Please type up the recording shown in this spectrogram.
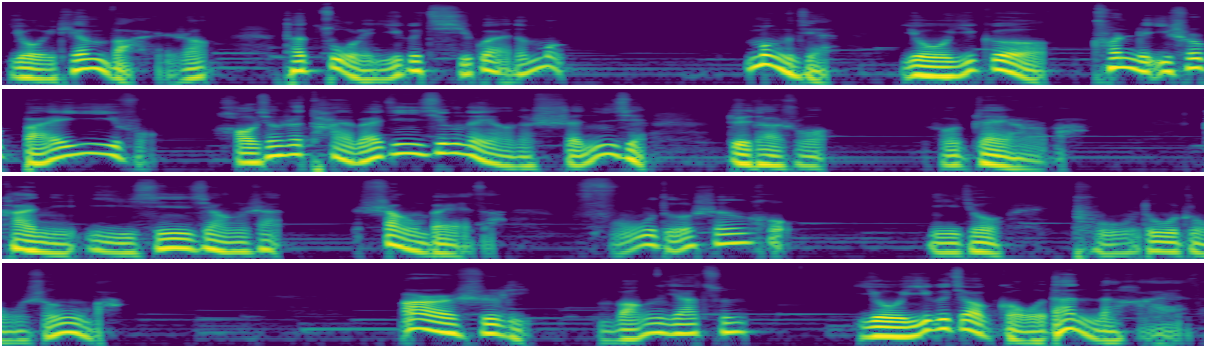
有一天晚上，她做了一个奇怪的梦，梦见有一个穿着一身白衣服，好像是太白金星那样的神仙，对她说：“说这样吧。”看你一心向善，上辈子福德深厚，你就普度众生吧。二十里王家村有一个叫狗蛋的孩子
